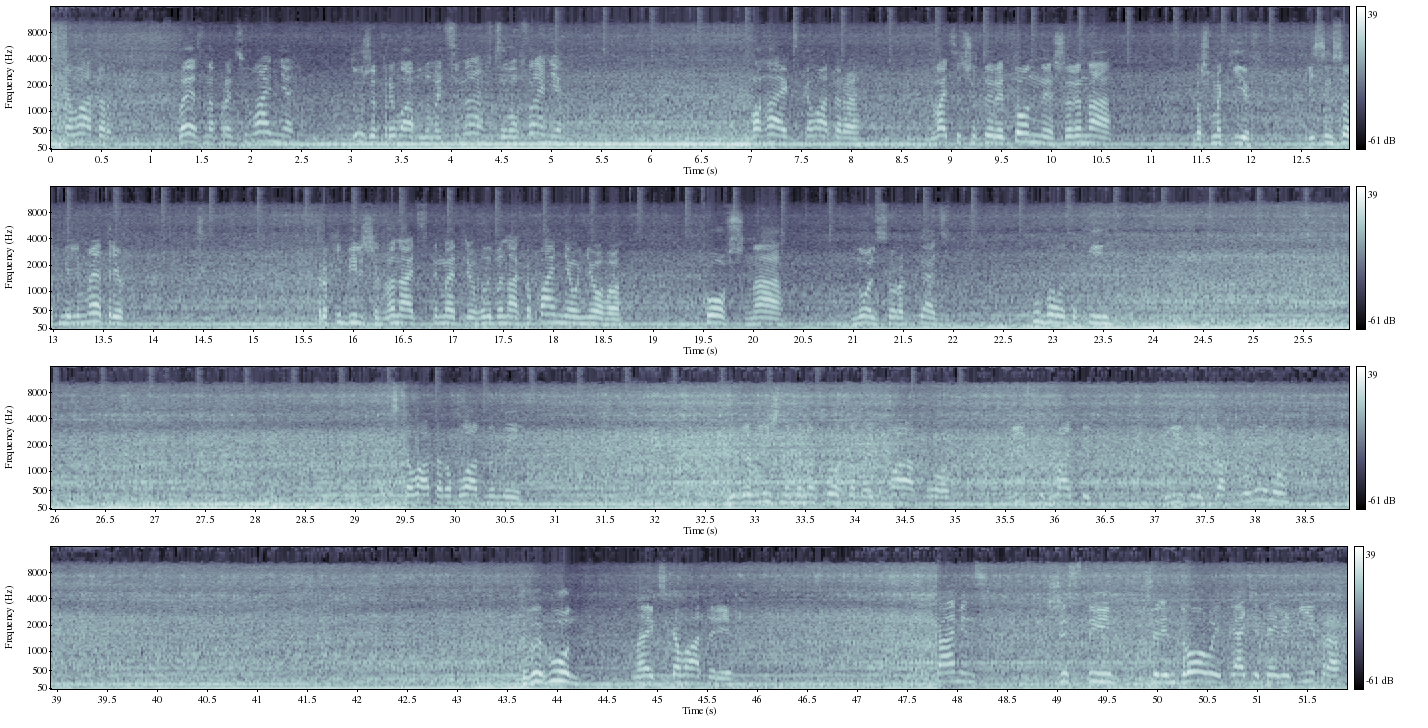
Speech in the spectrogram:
Екскаватор без напрацювання, дуже приваблива ціна в целофані. Вага екскаватора 24 тонни, ширина башмаків 800 мм, трохи більше 12 метрів глибина копання у нього, ковш на 0,45 куба отакий. Екскаватор обладнаний гідравлічними насосами 2 по 220 літрів за хвилину. Двигун на екскаваторі Камінс 6-циліндровий 5,9 літра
